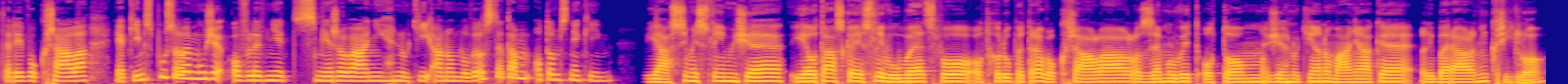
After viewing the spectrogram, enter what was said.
tedy Vokřála, jakým způsobem může ovlivnit směřování hnutí ANO? Mluvil jste tam o tom s někým? Já si myslím, že je otázka, jestli vůbec po odchodu Petra Vokřála lze mluvit o tom, že hnutí ano má nějaké liberální křídlo.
